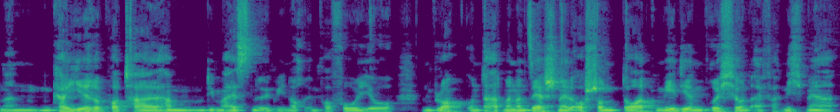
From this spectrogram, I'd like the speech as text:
ein Karriereportal haben die meisten irgendwie noch im Portfolio, ein Blog und da hat man dann sehr schnell auch schon dort Medienbrüche und einfach nicht mehr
